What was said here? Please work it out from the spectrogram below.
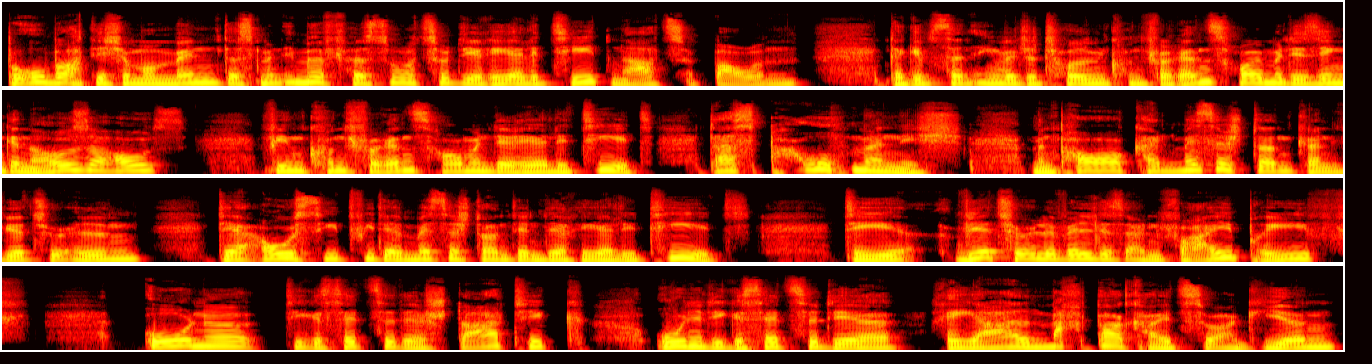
beobachtliche Moment, dass man immer versucht, so die Realität nachzubauen. Da gibt's dann irgendwelche tollen Konferenzräume, die sehen genauso aus wie ein Konferenzraum in der Realität. Das braucht man nicht. Man braucht auch keinen Messestand, keinen virtuellen, der aussieht wie der Messestand in der Realität. Die virtuelle Welt ist ein Freibrief, ohne die Gesetze der Statik, ohne die Gesetze der realen Machbarkeit zu agieren.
